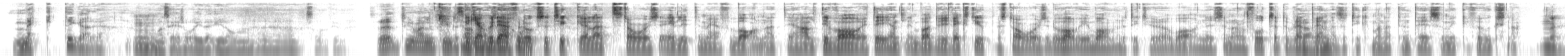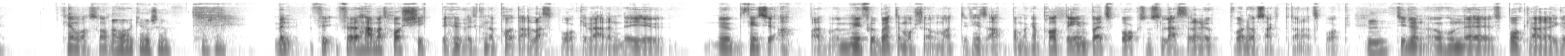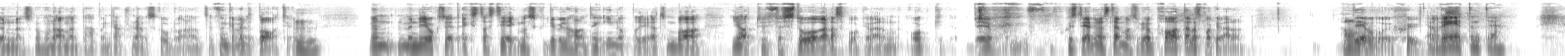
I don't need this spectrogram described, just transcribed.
mäktigare, om Mm. man säger så, i, i de uh, sådana filmer. Så det tycker man är lite Det är intressant. kanske därför du också tycker att Star Wars är lite mer för barn. Att det har alltid varit det egentligen. Bara att vi växte upp med Star Wars och då var vi ju barn och det tyckte vi det var bra. Nu sen när de fortsätter på den Ja. trenden så tycker man att det inte är så mycket för vuxna. Nej, kan vara så. Ja, kanske. kanske. Men för, för det här med att ha chip i huvudet, kunna prata alla språk i världen, det är ju nu finns ju appar, min fru berättade i morse om att det finns appar man kan prata in på ett språk som så läser den upp vad du har sagt på ett annat språk. Mm. Tydligen, hon är språklärare i grunden så hon har använt det här på internationella skolor. Det funkar väldigt bra till. Mm. Men, men det är också ett extra steg, man skulle vilja ha någonting inopererat som bara gör att du förstår alla språk i världen och det justerar dina stämmor så du kan prata alla språk i världen. Ja. Det vore sjukt Jag vet inte.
